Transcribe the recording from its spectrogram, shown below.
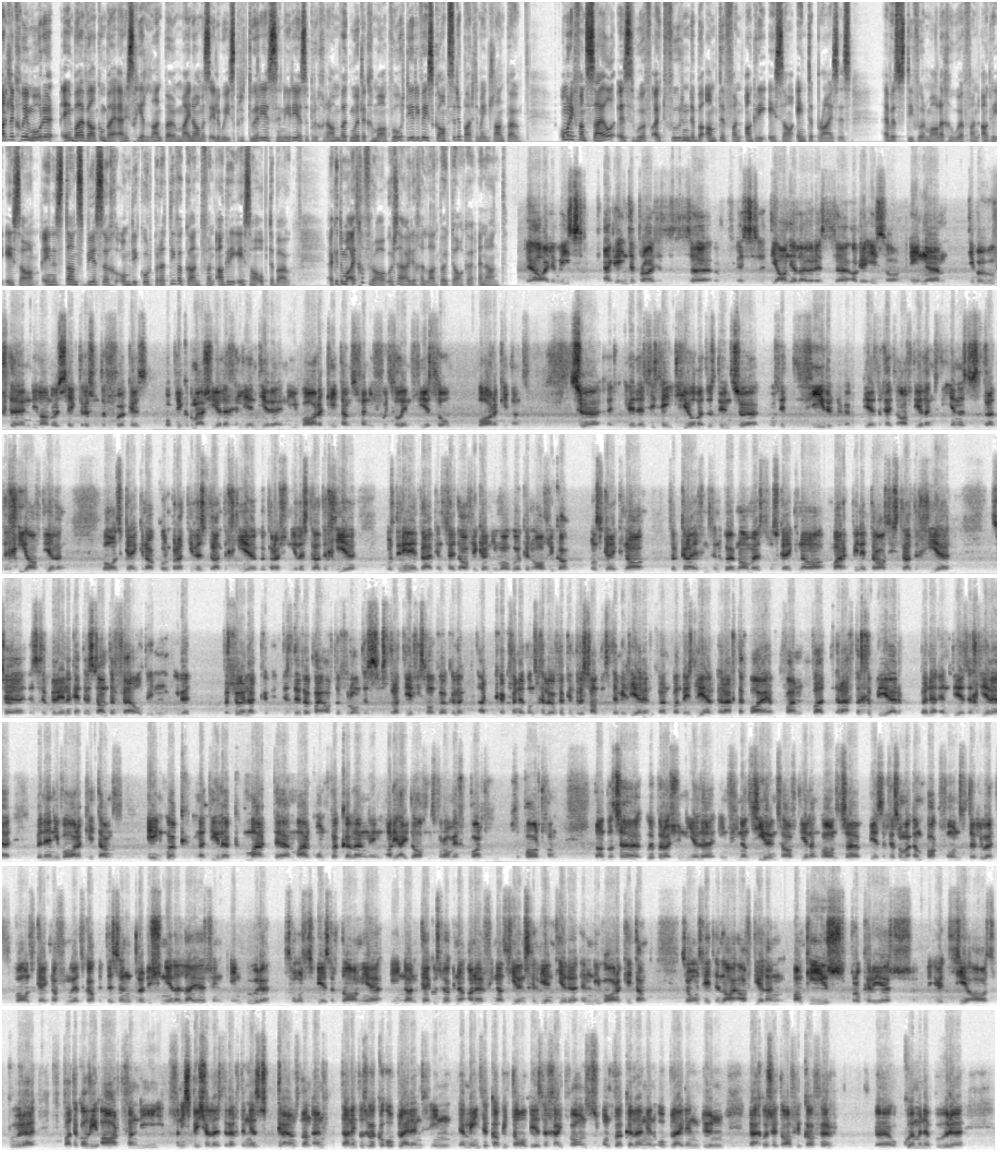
Hartlik goeiemôre en baie welkom by RSG Landbou. My naam is Eloise Pretorius en hierdie is 'n program wat moontlik gemaak word deur die Wes-Kaapse Departement Landbou. Omrie van Sail is hoofuitvoerende beampte van Agri SA Enterprises. Hy was die voormalige hoof van Agri SA en is tans besig om die korporatiewe kant van Agri SA op te bou. Ek het hom uitgevra oor sy huidige landboutake in hand. Ja, Eloise, Agri Enterprises uh, is die aandeelhouer is uh, Agri SA en um, die behoefte in die landbousektor is om te fokus op die kommersiële geleenthede in die ware ketTINGS van die voedsel en vesel ware ketTINGS. So, jy weet, dis essensieel wat ons doen. So, ons het vier besigheidsafdelings. Die een is strategie afdeling waar ons kyk na korporatiewe strategieë, operasionele strategieë. Ons doen nie net werk in Suid-Afrika nie, maar ook in Afrika. Ons kyk na verkrygings en oornames, ons kyk na markpenetrasie strategieë, So dis 'n redelik interessante veld en jy weet persoonlik dis dit ook my agtergrond is strategiese ontwikkeling. Ek ek vind dit ons gelooflik interessant en stimulerend want want mens leer regtig baie van wat regtig gebeur binne in besighede, binne in die ware ketTINGS en ook natuurlik markte, markontwikkeling en al die uitdagings waarmee gepaard gepaard gaan. Dan het ons 'n operasionele en finansieringsafdeling waar ons uh, besig is om 'n impakfonds te loods waar ons kyk na vennootskappe tussen tradisionele leiers en en boere. So ons is besig daarmee en dan kyk ons ook na ander finansieringsgeleenthede in die ware ketting. So ons het in daai afdeling bankiers, prokureurs, jy weet CA's, boere, wat ook al die aard van die van die spesialist rigting is, kry ons dan in. Dan het ons ook 'n opleidings en 'n mensekapitaal besigheid waar ons ontwikkeling en opleiding doen reg oor Suid-Afrika vir uh, opkomende boere.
